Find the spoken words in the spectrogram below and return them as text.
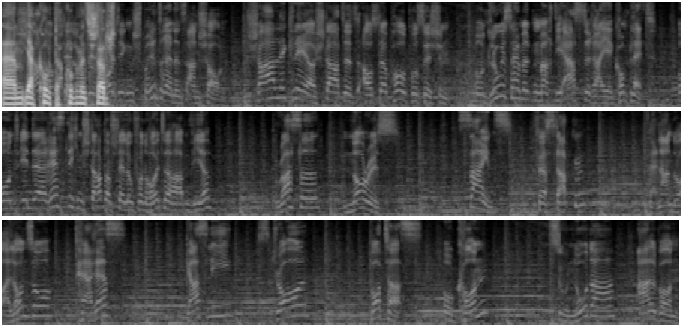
ähm, ja, Kota. Gucken wir uns die Start. Charles Leclerc startet aus der Pole Position und Lewis Hamilton macht die erste Reihe komplett. Und in der restlichen Startaufstellung von heute haben wir Russell, Norris, Sainz, Verstappen, Fernando Alonso, Perez, Gasly, Stroll, Bottas, Ocon, Tsunoda, Albon,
